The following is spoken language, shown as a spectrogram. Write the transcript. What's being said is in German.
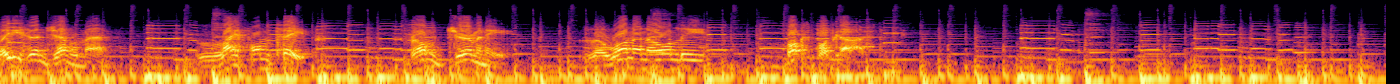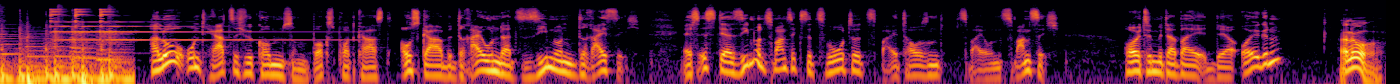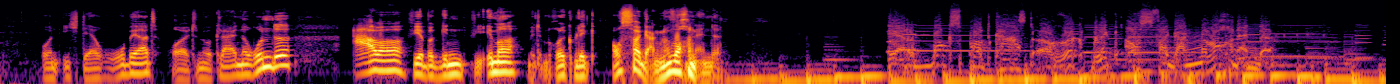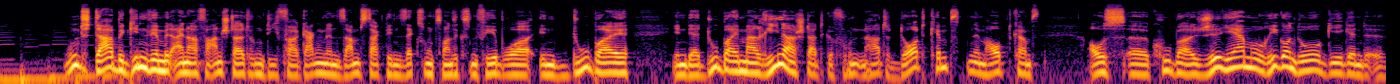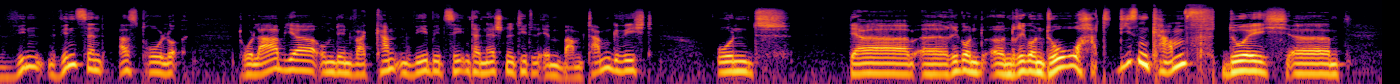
Ladies and gentlemen, live on tape from Germany, the one and only Box Podcast. Hallo und herzlich willkommen zum Box Podcast Ausgabe 337. Es ist der 27.02.2022. Heute mit dabei der Eugen. Hallo. Und ich, der Robert. Heute nur kleine Runde. Aber wir beginnen wie immer mit dem Rückblick aufs vergangene Wochenende. Der Box Podcast Rückblick aufs vergangene Wochenende. Und da beginnen wir mit einer Veranstaltung, die vergangenen Samstag, den 26. Februar in Dubai, in der Dubai Marina stattgefunden hat. Dort kämpften im Hauptkampf aus äh, Kuba Guillermo Rigondo gegen Vin Vincent Astrolo Astrolabia um den vakanten WBC International Titel im Bam-Tam-Gewicht. Und der äh, Rigondo, Rigondo hat diesen Kampf durch äh,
